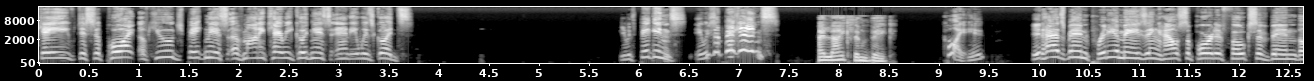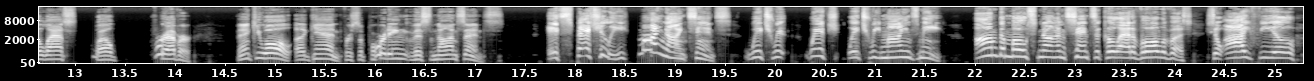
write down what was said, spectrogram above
gave the support of huge bigness of monetary goodness, and it was goods. It was biggins. It was a biggins! I like them big. Quite. It has been pretty amazing how supportive folks have been the last, well, forever. Thank you all again for supporting this nonsense. Especially my nonsense, which which which reminds me, I'm the most nonsensical out of all of us, so I feel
